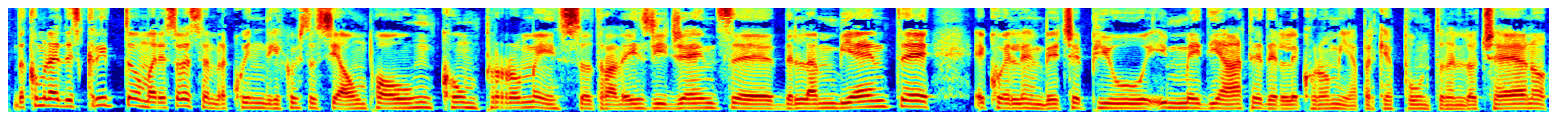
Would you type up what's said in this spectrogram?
Da come l'hai descritto, Maria Sole sembra quindi che questo sia un po' un compromesso tra le esigenze dell'ambiente e quelle invece più immediate dell'economia, perché appunto nell'oceano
